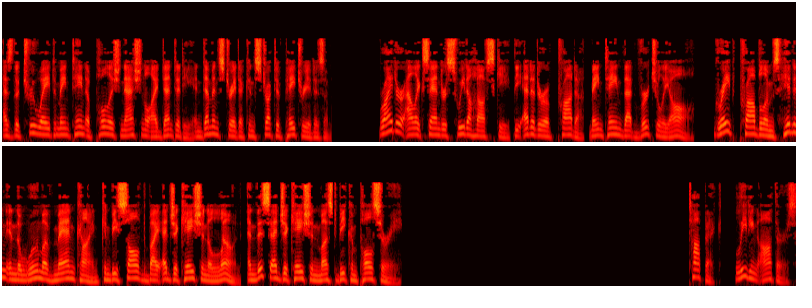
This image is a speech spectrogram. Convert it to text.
as the true way to maintain a Polish national identity and demonstrate a constructive patriotism. Writer Aleksander Świętochowski the editor of Pravda, maintained that virtually all Great problems hidden in the womb of mankind can be solved by education alone, and this education must be compulsory. Leading authors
